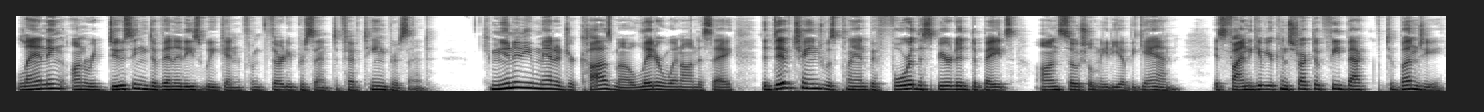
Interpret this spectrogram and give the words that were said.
landing on reducing Divinity's weaken from 30% to 15%. Community manager Cosmo later went on to say the div change was planned before the spirited debates on social media began. It's fine to give your constructive feedback to Bungie,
